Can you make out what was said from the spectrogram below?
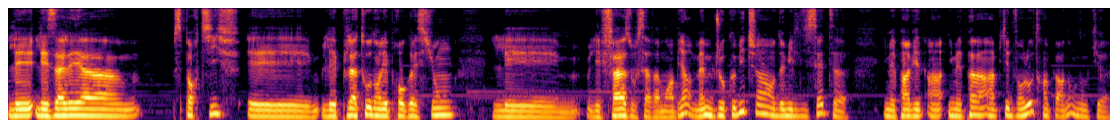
les, les, aléas sportifs et les plateaux dans les progressions, les, les phases où ça va moins bien, même Djokovic hein, en 2017, euh, il met un, il met pas un pied devant l'autre, hein, pardon. Donc euh.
